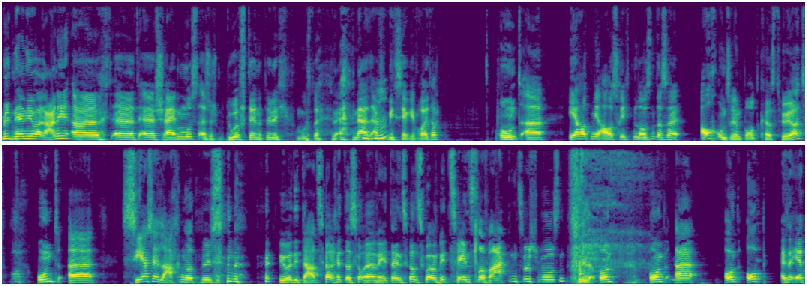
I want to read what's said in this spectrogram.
mit Herrn Ivarani äh, äh, äh, schreiben muss, also durfte natürlich, musste, nein, Mhm. mhm. mich sehr gefreut habe. Und äh, er hat mir ausrichten lassen, dass er auch unseren Podcast hört und äh, sehr, sehr lachen hat müssen über die Tatsache, dass euer Wetteinsatz war, mit zehn Slowaken zu schmusen. Und, und, äh, und ob, also er,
